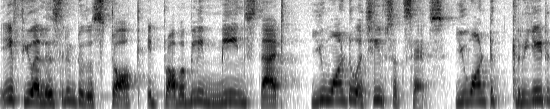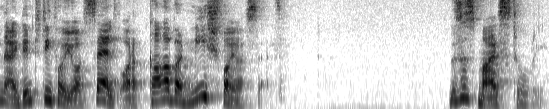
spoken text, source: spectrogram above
If you are listening to this talk, it probably means that you want to achieve success. You want to create an identity for yourself or carve a niche for yourself. This is my story.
